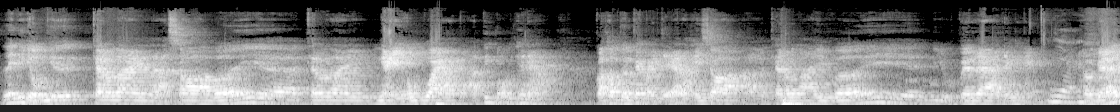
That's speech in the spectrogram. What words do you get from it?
lấy ví dụ như Caroline là so với ờ, Caroline ngày hôm qua đã tiến bộ như thế nào. Còn thông thường các bạn trẻ là hay so ờ, Caroline với ví dụ Vera chẳng hạn. Dạ. Ok?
